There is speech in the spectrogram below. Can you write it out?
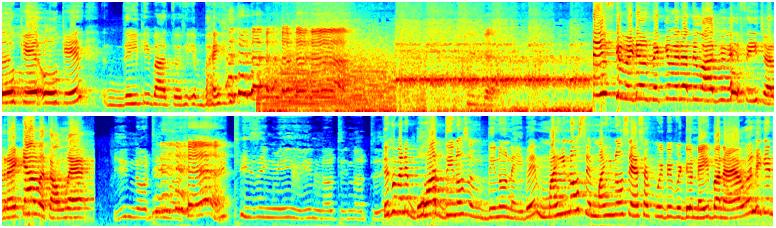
ओके ओके। दिल की बात हो रही है भाई। ठीक है। इसके वीडियोस देख के मेरा दिमाग भी वैसे ही चल रहा है। क्या बताऊँ मैं? ये नोटी नोटी टीजिंग मी ये नोटी नोटी देखो मैंने बहुत दिनों से दिनों नहीं भाई महीनों से महीनों से ऐसा कोई भी वीडियो नहीं बनाया हुआ लेकिन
